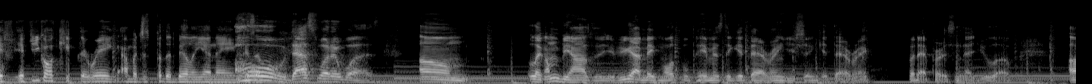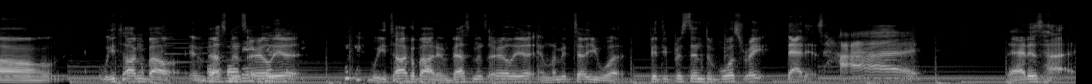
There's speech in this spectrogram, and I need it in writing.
if, if you're gonna keep the ring, I'm gonna just put the bill in your name. 'cause I'm- Oh, that's what it was. Um, look, I'm gonna be honest with you. If you gotta make multiple payments to get that ring, you shouldn't get that ring for that person that you love. Um, we talking about investments earlier. we talk about investments earlier, and let me tell you what 50% divorce rate, that is high. That is high.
